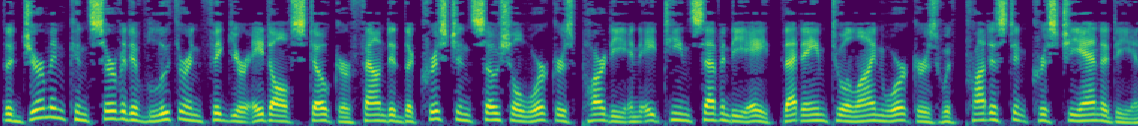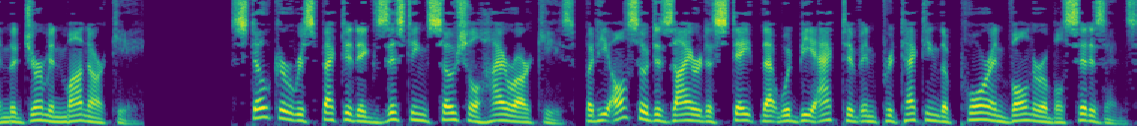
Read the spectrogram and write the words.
The German conservative Lutheran figure Adolf Stoecker founded the Christian Social Workers' Party in 1878 that aimed to align workers with Protestant Christianity and the German monarchy. Stoecker respected existing social hierarchies, but he also desired a state that would be active in protecting the poor and vulnerable citizens.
